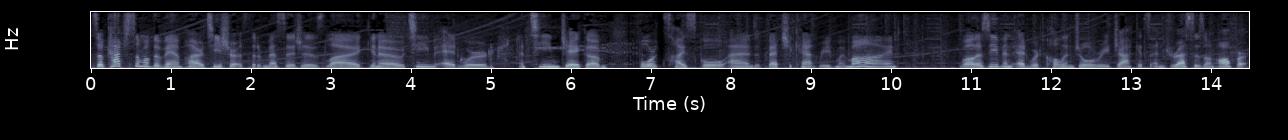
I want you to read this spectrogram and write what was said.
So catch some of the vampire t-shirts that have messages like, you know, Team Edward and Team Jacob, Forks High School, and Bet You Can't Read My Mind. Well, there's even Edward Cullen jewelry, jackets, and dresses on offer.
